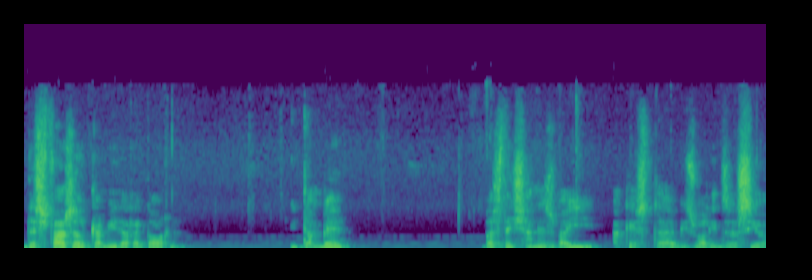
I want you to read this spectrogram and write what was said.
Desfàs el camí de retorn i també vas deixant esvair aquesta visualització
